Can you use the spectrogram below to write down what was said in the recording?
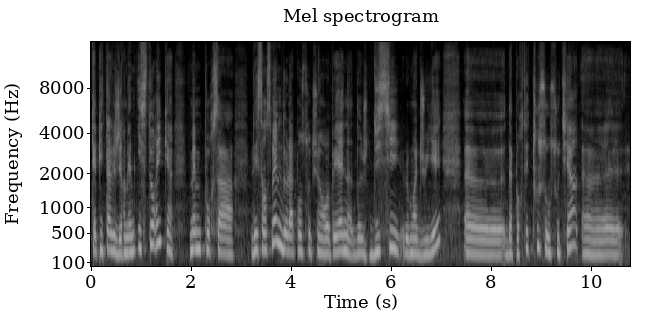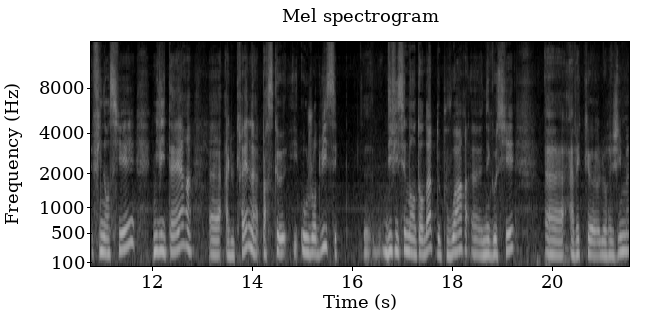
capital, je dirais même historique, même pour sa l'essence même de la construction européenne d'ici le mois de juillet, d'apporter tout son soutien financier militaire euh, à l'Ukraine, parce que aujourd'hui c'est euh, difficilement entendable de pouvoir euh, négocier avec le régime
